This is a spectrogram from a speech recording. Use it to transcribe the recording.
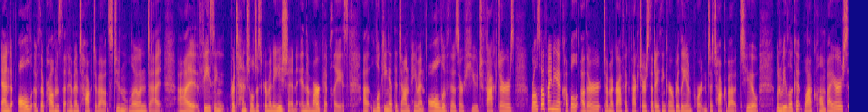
And all of the problems that have been talked about student loan debt, uh, facing potential discrimination in the marketplace, uh, looking at the down payment, all of those are huge factors. We're also finding a couple other demographic factors that I think are really important to talk about too. When we look at black homebuyers,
